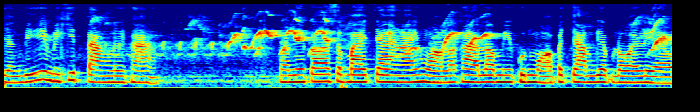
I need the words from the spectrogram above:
อย่างดีไม่คิดตังค์เลยค่ะ ตอนนี้ก็สบายใจหายห่วงแล้วค่ะ เรามีคุณหมอประจำเรียบร้อยแล้ว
